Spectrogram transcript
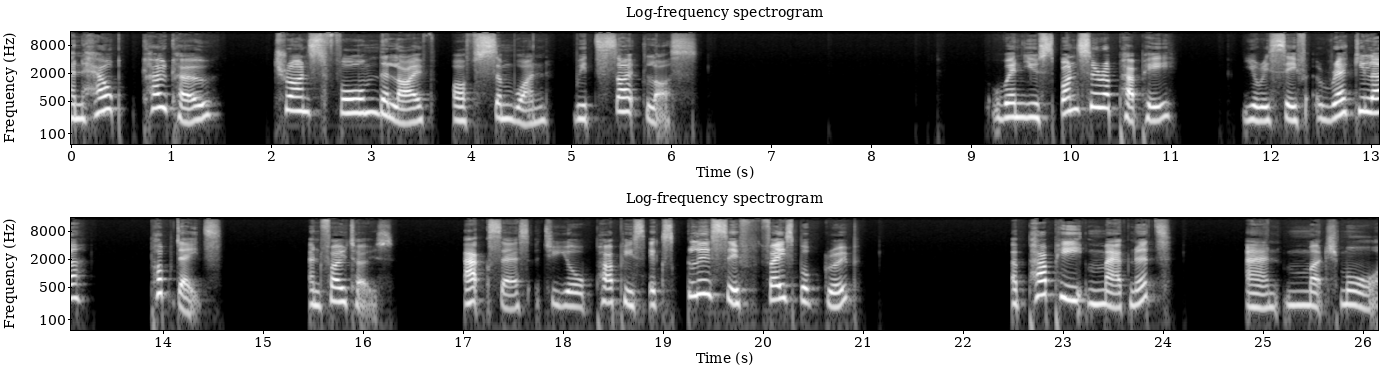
and help Coco transform the life of someone with sight loss. When you sponsor a puppy, you receive regular pup dates and photos, access to your puppy's exclusive Facebook group, a puppy magnet, and much more.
